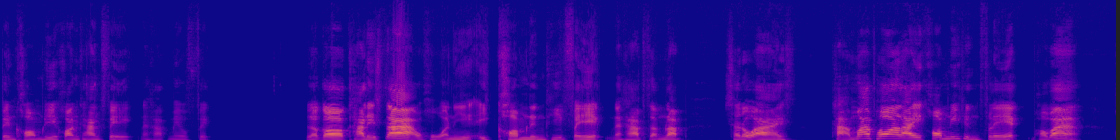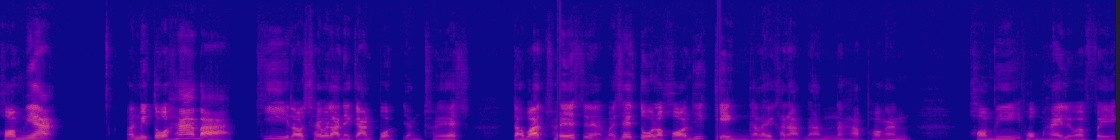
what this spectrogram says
เป็นคอมที่ค่อนข้างเฟกนะครับเมลเฟกแล้วก็คาริซ่าโอ้โห อันนี้อีกคอมหนึ่งที่เฟกนะครับสำหรับ Shadow Eyes ถามว่าเพราะอะไรคอมนี้ถึงเฟกเพราะว่าคอมเนี้ยมันมีตัว 5 บาทที่เราใช้เวลาในการปลดอย่างเทรชแต่ว่าเทรชเนี่ยไม่ใช่ตัวละครที่เก่งอะไรขนาดนั้นนะครับ เพราะงั้นคอมนี้ผมให้เลยว่าเฟก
